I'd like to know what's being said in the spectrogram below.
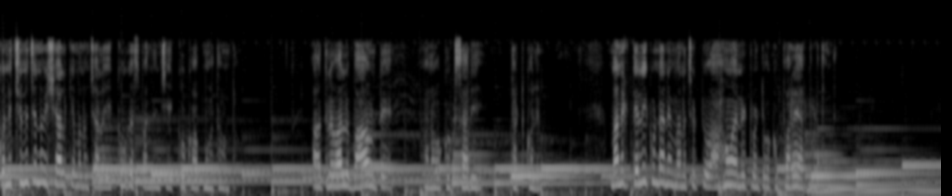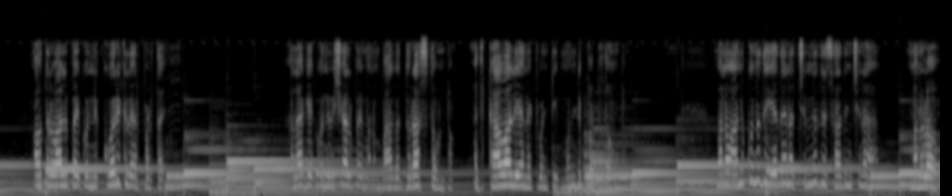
కొన్ని చిన్న చిన్న విషయాలకి మనం చాలా ఎక్కువగా స్పందించి ఎక్కువ కోపం అవుతూ ఉంటాం. అవతల వాళ్ళు బాగుంటే మనం ఒక్కొక్కసారి తట్టుకోలేము మనకి తెలియకుండానే మన చుట్టూ అహం అనేటువంటి ఒక పొర ఏర్పడుతుంది. అవతల వాళ్ళపై కొన్ని కోరికలు ఏర్పడతాయి. అలాగే కొన్ని విషయాలపై మనం బాగా దురాస్తూ ఉంటాం. అది కావాలి అనేటువంటి మొండి పట్టుతూ ఉంటాం. మనం అనుకున్నది ఏదైనా చిన్నది సాధించినా మనలో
